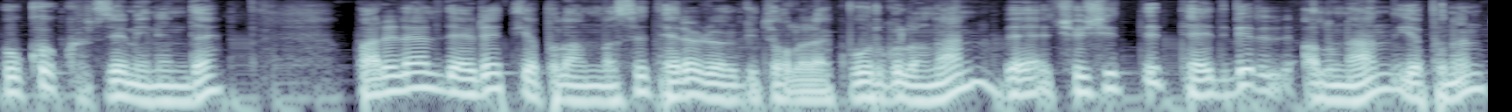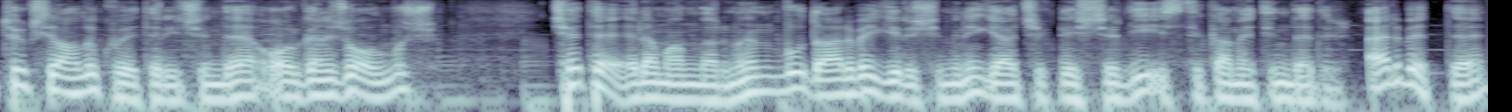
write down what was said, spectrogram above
hukuk zemininde paralel devlet yapılanması terör örgütü olarak vurgulanan ve çeşitli tedbir alınan yapının Türk Silahlı Kuvvetleri içinde organize olmuş çete elemanlarının bu darbe girişimini gerçekleştirdiği istikametindedir. Elbette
